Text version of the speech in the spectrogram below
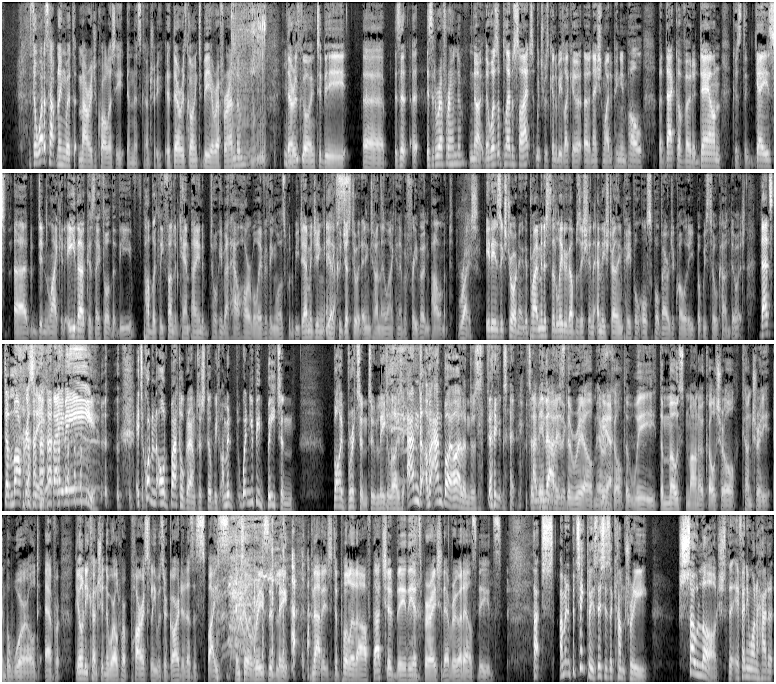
So, what is happening with marriage equality in this country? If There is going to be a referendum. there is going to be. Uh, is it? Uh, is it a referendum? No, there was a plebiscite, which was going to be like a, a nationwide opinion poll, but that got voted down because the gays uh, didn't like it either because they thought that the publicly funded campaign of talking about how horrible everything was would be damaging, and Yes. they could just do it anytime they like and have a free vote in Parliament. Right. It is extraordinary. The Prime Minister, the Leader of the Opposition, and the Australian people all support marriage equality, but we still can't do it. That's democracy, baby! It's quite an odd battleground to still be. I mean, when you've been beaten by Britain to legalise it, and um, and by Ireland, as David said. I mean, that legalise the real miracle that we, the most monocultural country in the world ever, the only country in the world where parsley was regarded as a spice until recently, managed to pull it off. That should be the inspiration everyone else needs. That's. I mean, particularly as this is a country so large that if anyone had a,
